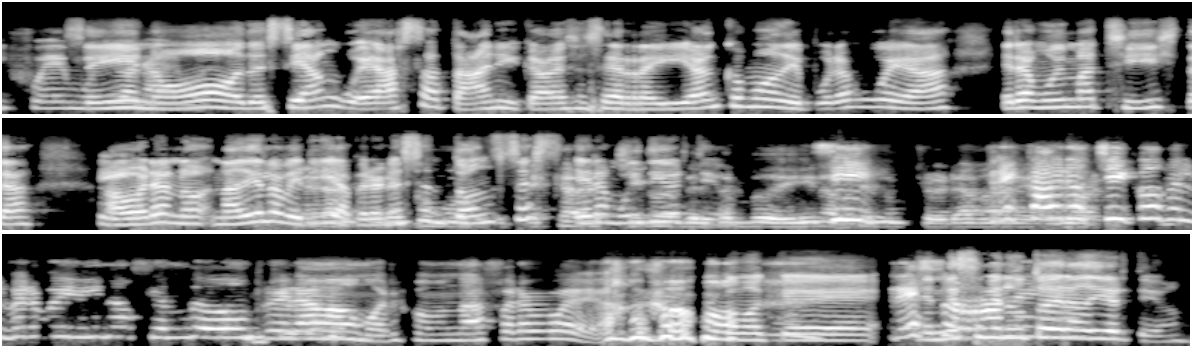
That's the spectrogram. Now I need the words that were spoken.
Y fue muy Sí, bacán. no, decían weá satánica, a veces se reían como de puras weá, era muy machista. Sí. Ahora no, nadie lo vería, pero en ese entonces era muy divertido. Sí, un Tres de cabros humor. chicos del verbo divino haciendo un programa de humor, como una fuera hueá, como Como que Tres en ese minuto era divertido.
